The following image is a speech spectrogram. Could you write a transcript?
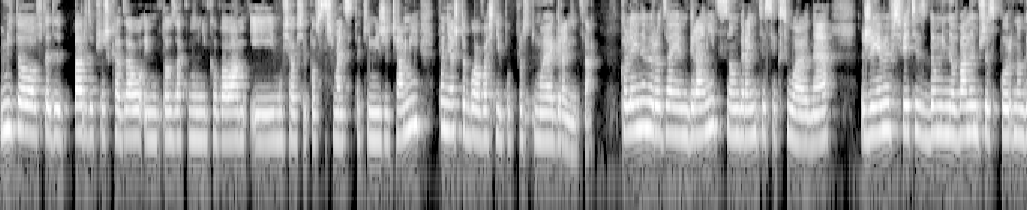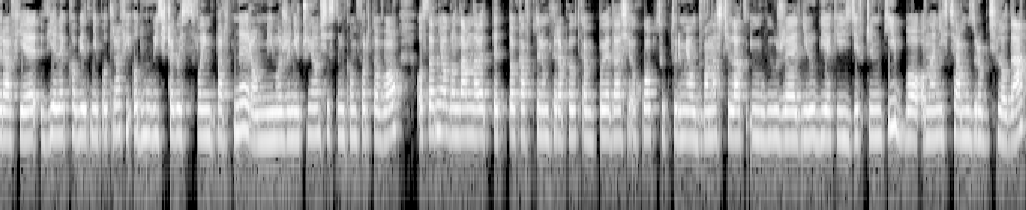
Mi to wtedy bardzo przeszkadzało i mu to zakomunikowałam i musiał się powstrzymać z takimi rzeczami, ponieważ to była właśnie po prostu moja granica. Kolejnym rodzajem granic są granice seksualne. Żyjemy w świecie zdominowanym przez pornografię. Wiele kobiet nie potrafi odmówić czegoś swoim partnerom, mimo że nie czują się z tym komfortowo. Ostatnio oglądałam nawet TED Talka, w którym terapeutka wypowiadała się o chłopcu, który miał 12 lat i mówił, że nie lubi jakiejś dziewczynki, bo ona nie chciała mu zrobić loda.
